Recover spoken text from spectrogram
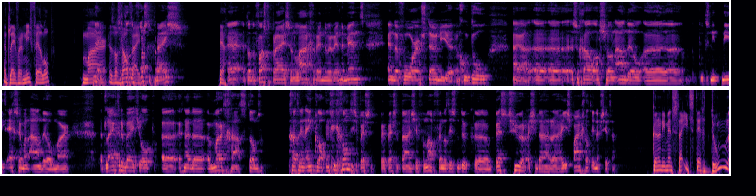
Het leverde niet veel op, maar het was wel het had een vaste prijs. Ja. het had een vaste prijs, een lager rendement. En daarvoor steunde je een goed doel. Nou ja, uh, zo gauw als zo'n aandeel, uh, het is niet, niet echt zeg maar een aandeel, maar het lijkt er een beetje op, echt naar de markt gaat, dan gaat er in één klap een gigantisch percentage vanaf. En dat is natuurlijk best zuur als je daar je spaargeld in hebt zitten. Kunnen die mensen daar iets tegen doen?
